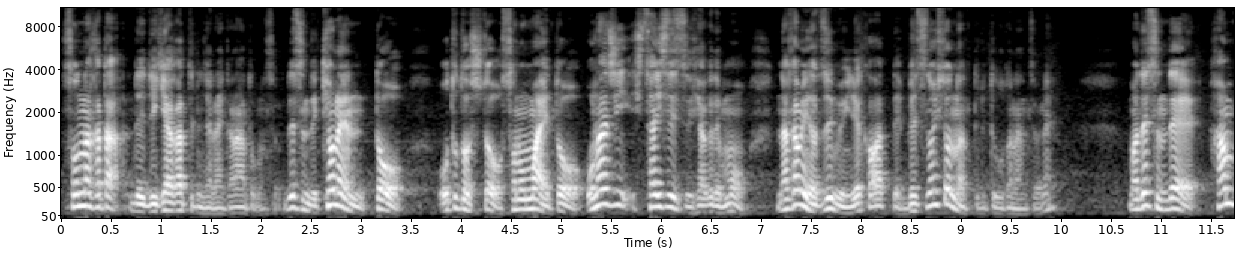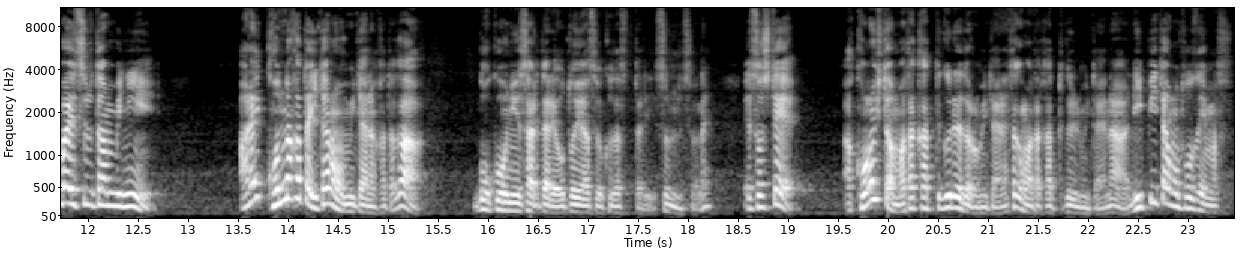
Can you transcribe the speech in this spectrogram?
そんな方で出来上がってるんじゃないかなと思うんですよ。ですんで去年と一昨年とその前と同じ再生数100でも中身が随分入れ替わって別の人になってるってことなんですよね。まあ、ですんで販売するたんびにあれ？こんな方いたの？みたいな方がご購入されたりお問い合わせをくださったりするんですよね。えそしてあこの人はまた買ってくれるだろうみたいな人がまた買ってくれるみたいなリピーターも当然います。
